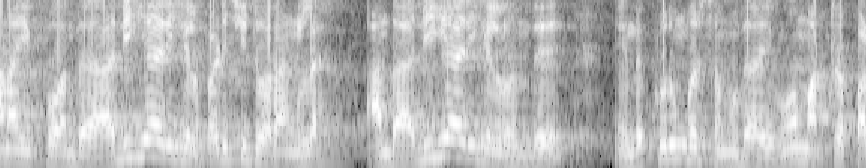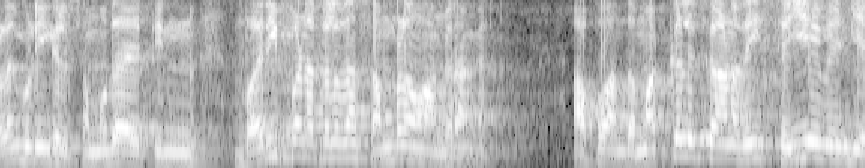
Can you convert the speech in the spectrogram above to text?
ஆனால் இப்போ அந்த அதிகாரிகள் படிச்சுட்டு வராங்கல்ல அந்த அதிகாரிகள் வந்து இந்த குறும்பர் சமுதாயமும் மற்ற பழங்குடிகள் சமுதாயத்தின் வரி பணத்தில் தான் சம்பளம் வாங்குறாங்க. அப்போ அந்த மக்களுக்கானதை செய்ய வேண்டிய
